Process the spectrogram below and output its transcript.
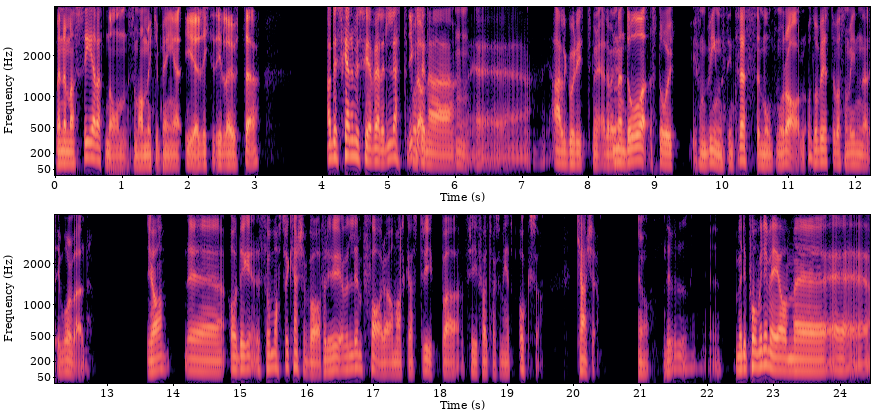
Men när man ser att någon som har mycket pengar är riktigt illa ute, Ja, det ska de ju se väldigt lätt på klart. sina Mm. eh, algoritmer. Eller vad men då står ju liksom vinstintresse mot moral och då vet du vad som vinner i vår värld. Ja, eh, och det, så måste det kanske vara, för det är väl en fara om man ska strypa fri företagsamhet också. Kanske. Ja, det är väl... eh, Men det påminner mig om, eh, eh,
